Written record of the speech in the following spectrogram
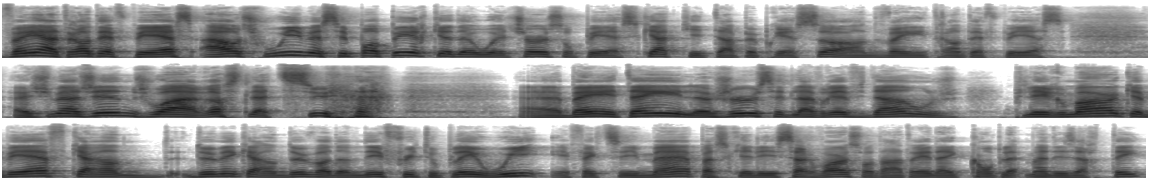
20 à 30 FPS, ouch, oui, mais c'est pas pire que The Witcher sur PS4 qui est à peu près ça, entre 20 et 30 FPS. Euh, j'imagine jouer à Rust là-dessus. euh, ben éteint, le jeu c'est de la vraie vidange. Puis les rumeurs que BF 2042 va devenir free-to-play, oui, effectivement, parce que les serveurs sont en train d'être complètement désertés.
